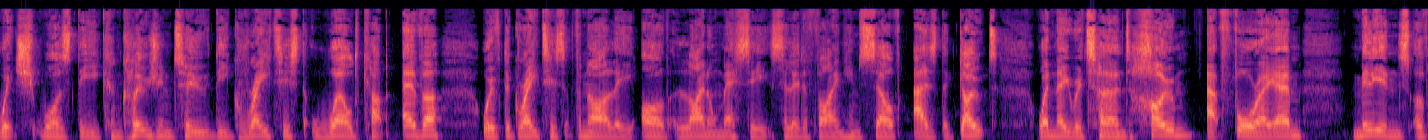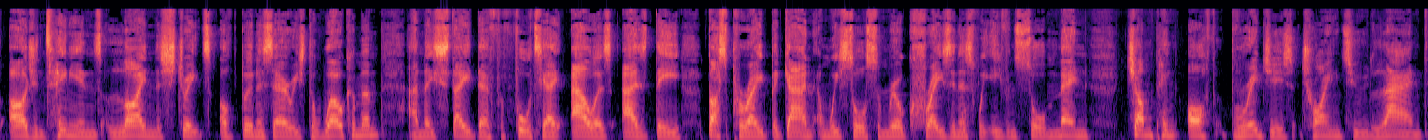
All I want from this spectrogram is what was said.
which was the conclusion to the greatest World Cup ever, with the greatest finale of Lionel Messi solidifying himself as the GOAT when they returned home at 4 a.m. Millions of Argentinians lined the streets of Buenos Aires to welcome them, and they stayed there for 48 hours as the bus parade began. And we saw some real craziness. We even saw men jumping off bridges trying to land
